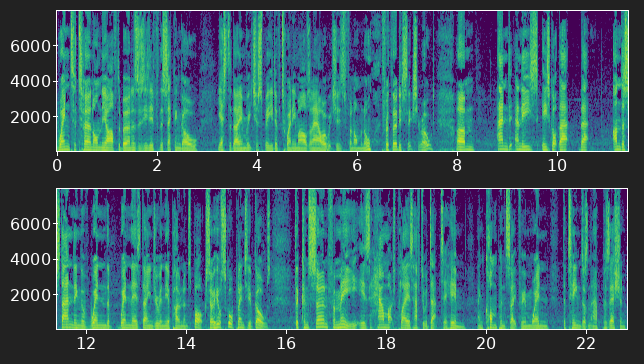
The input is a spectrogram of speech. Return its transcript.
when to turn on the afterburners, as he did for the second goal yesterday, and reach a speed of 20 miles an hour, which is phenomenal for a 36 year old. Um, and and he's he's got that that understanding of when the when there's danger in the opponent's box, so he'll score plenty of goals. The concern for me is how much players have to adapt to him and compensate for him when the team doesn't have possession.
